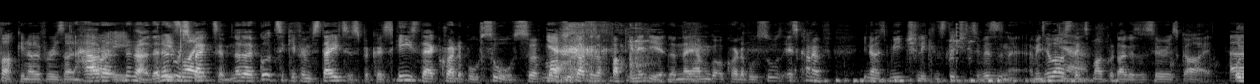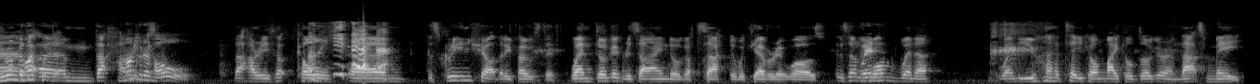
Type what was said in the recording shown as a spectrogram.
fucking over his own How party. do, no, no, they don't he's respect like, him. No, they've got to give him status because he's their credible source. So if Yeah. Michael Dugher's a fucking idiot, then they haven't got a credible source. It's kind of, you know, it's mutually constitutive, isn't it? I mean, who else Yeah. thinks Michael Dugher's a serious guy? Well, do you remember Uh, Michael that, um, that Harry Michael Dugher's got- Cole? That Harry Cole, yeah. um, the screenshot that he posted when Dugher resigned or got sacked or whichever it was. There's only When- one winner when you uh, take on Michael Dugher, and that's me.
